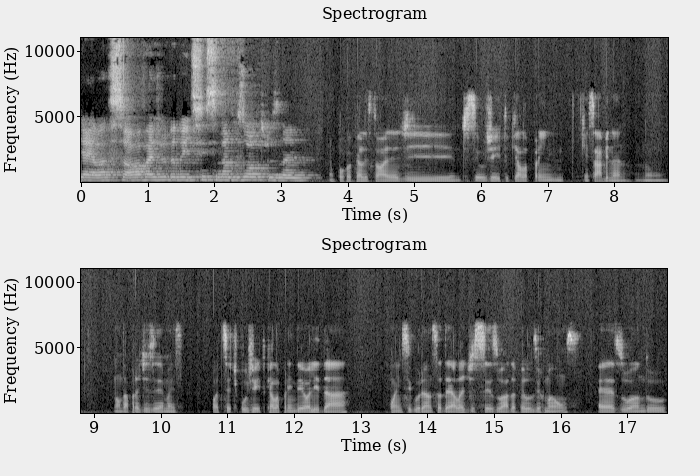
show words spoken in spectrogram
E aí ela só vai jogando isso em cima dos outros, né? É um pouco aquela história de, de ser o jeito que ela aprende, quem sabe, né? Não, não dá para dizer, mas pode ser tipo o jeito que ela aprendeu a lidar com a insegurança dela de ser zoada pelos irmãos, é zoando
